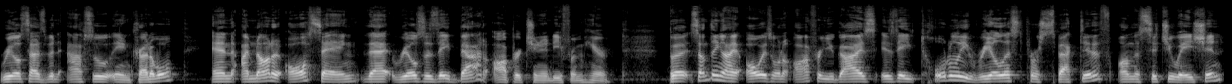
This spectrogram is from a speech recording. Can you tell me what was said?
Reels has been absolutely incredible. And I'm not at all saying that Reels is a bad opportunity from here. But something I always want to offer you guys is a totally realist perspective on the situation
